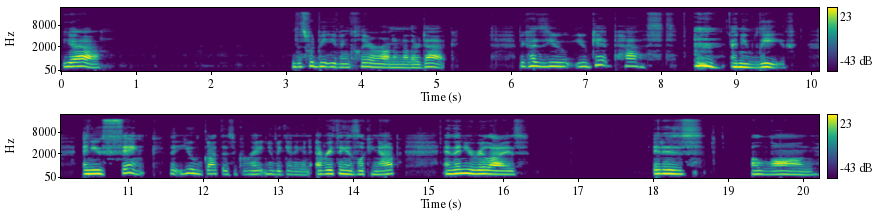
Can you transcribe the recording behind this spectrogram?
yeah, this would be even clearer on another deck. Because you, you get past and you leave and you think that you've got this great new beginning and everything is looking up, and then you realize it is a long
